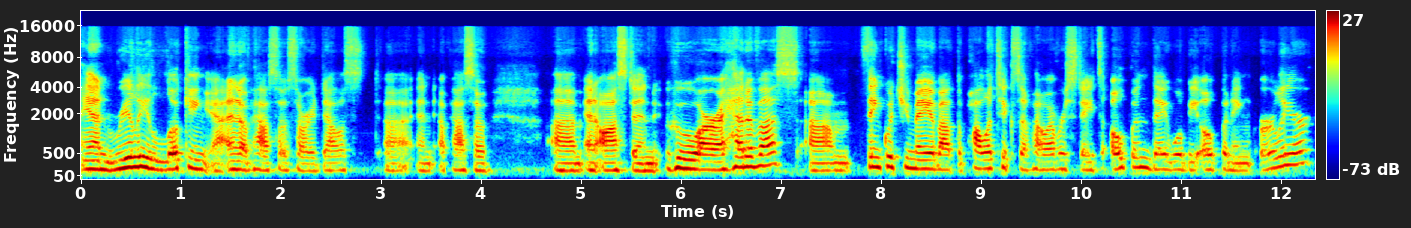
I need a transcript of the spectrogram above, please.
and really looking at and El Paso, sorry, Dallas uh, and El Paso. Um, and Austin, who are ahead of us. Um, think what you may about the politics of however states open, they will be opening earlier.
